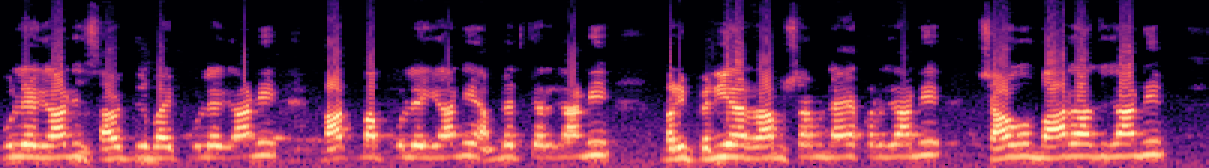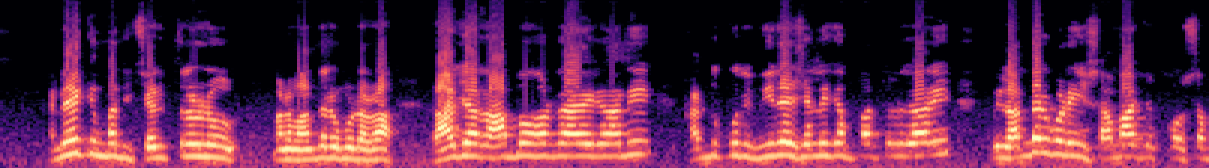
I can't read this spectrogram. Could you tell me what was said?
పూలే కానీ సావిత్రిబాయి పూలే కానీ మహాత్మా పూలే కానీ అంబేద్కర్ కానీ మరి పెరియార్ రామస్వామి నాయకుడు కానీ షాహు మహారాజు కానీ అనేక మంది చరిత్రలను మనం అందరం కూడా రా రాజా రామ్మోహన్ రాయ్ కానీ కందుకూరి వీరేశలింగం పంతులు కానీ వీళ్ళందరూ కూడా ఈ సమాజం కోసం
